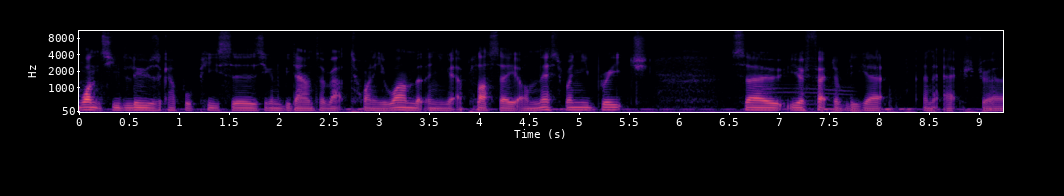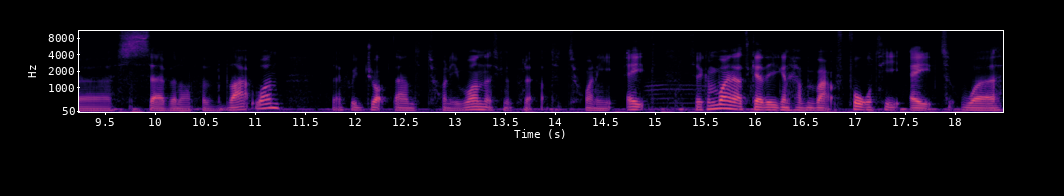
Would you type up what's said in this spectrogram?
Once you lose a couple pieces, you're going to be down to about 21. But then you get a plus 8 on this when you breach. So you effectively get an extra 7 off of that one. So if we drop down to 21, that's going to put it up to 28. So combine that together, you're going to have about 48 worth,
